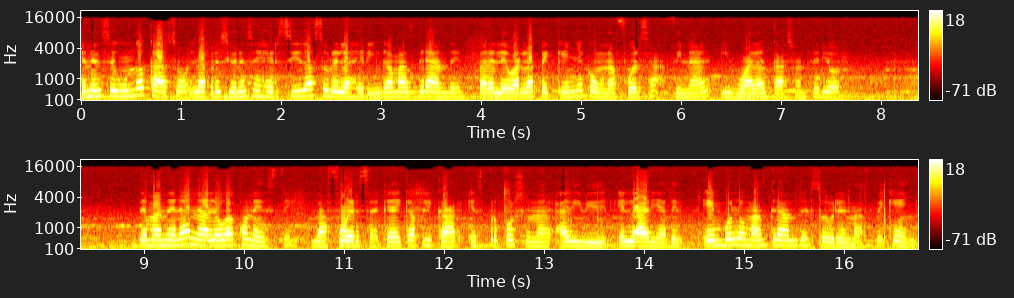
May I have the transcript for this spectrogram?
En el segundo caso, la presión es ejercida sobre la jeringa más grande para elevar la pequeña con una fuerza final igual al caso anterior. De manera análoga con este, la fuerza que hay que aplicar es proporcional a dividir el área del émbolo más grande sobre el más pequeño.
